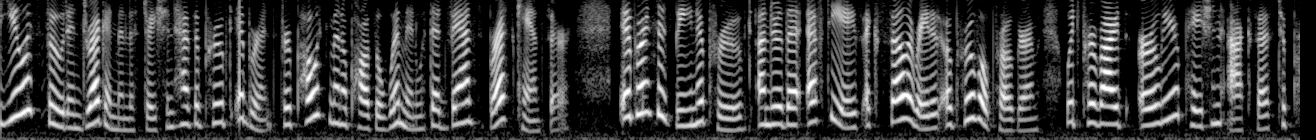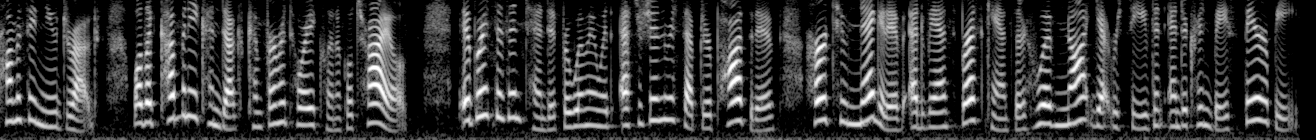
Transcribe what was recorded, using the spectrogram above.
The U.S. Food and Drug Administration has approved Ibrance for postmenopausal women with advanced breast cancer. Ibrance is being approved under the FDA's Accelerated Approval Program, which provides earlier patient access to promising new drugs while the company conducts confirmatory clinical trials. Ibrance is intended for women with estrogen receptor positive, HER2 negative advanced breast cancer who have not yet received an endocrine based therapy.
